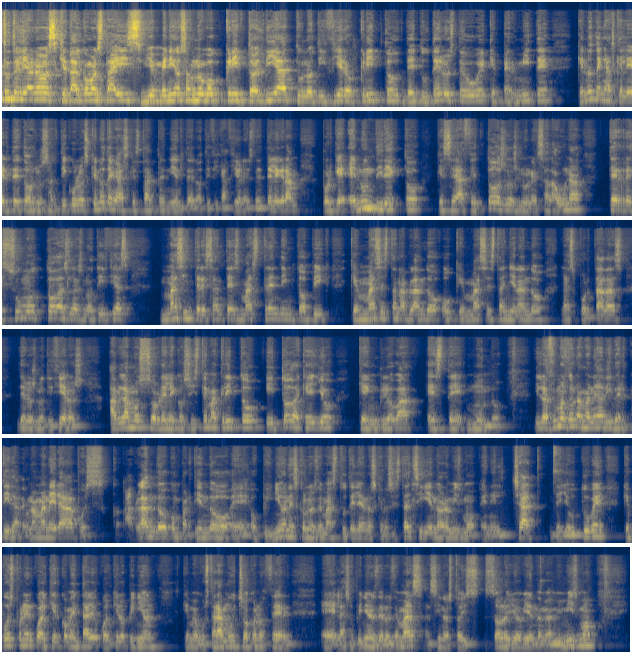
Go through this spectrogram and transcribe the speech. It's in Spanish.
tutelianos, ¿qué tal? ¿Cómo estáis? Bienvenidos a un nuevo Cripto al Día, tu noticiero cripto de Tutelus TV que permite que no tengas que leerte todos los artículos, que no tengas que estar pendiente de notificaciones de Telegram, porque en un directo que se hace todos los lunes a la una, te resumo todas las noticias más interesantes, más trending topic, que más están hablando o que más están llenando las portadas de los noticieros hablamos sobre el ecosistema cripto y todo aquello que engloba este mundo. Y lo hacemos de una manera divertida, de una manera, pues, hablando, compartiendo eh, opiniones con los demás tutelianos que nos están siguiendo ahora mismo en el chat de YouTube, que puedes poner cualquier comentario, cualquier opinión, que me gustará mucho conocer eh, las opiniones de los demás, así no estoy solo yo viéndome a mí mismo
